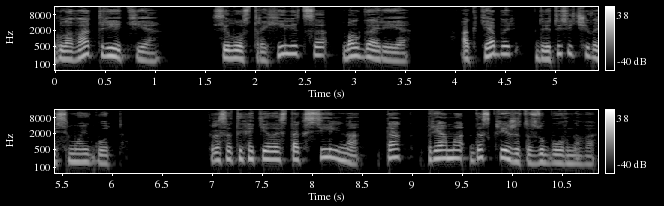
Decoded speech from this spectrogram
Глава третья. Село Страхилица, Болгария. Октябрь 2008 год. Красоты хотелось так сильно, так прямо до скрежета зубовного.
